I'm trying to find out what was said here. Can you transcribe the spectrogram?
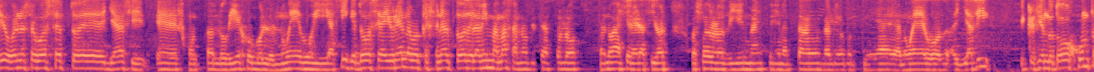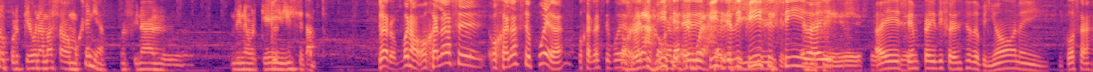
Sí, bueno, nuestro concepto es ya sí, es juntar lo viejo con lo nuevo y así que todo se vaya uniendo porque al final todo es de la misma masa, no que sea solo la nueva generación o solo los DJs más experimentados, darle oportunidades a nuevos y así, ir creciendo todos juntos porque es una masa homogénea. Al final no tiene por qué dividirse tanto. Claro, bueno, ojalá se, ojalá se pueda, ojalá se pueda. Ojalá, es difícil, es, pueda. difícil es difícil, sí, sí. siempre hay diferencias de opiniones y, y cosas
